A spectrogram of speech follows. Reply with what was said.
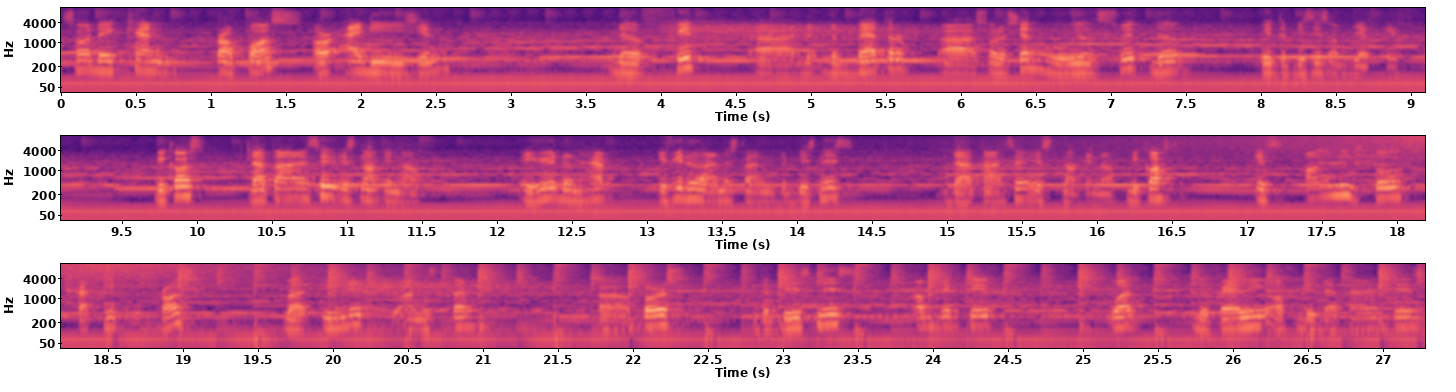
so they can propose or ideation the fit uh, the, the, better uh, solution will suit the with the business objective. Because data analysis is not enough. If you don't have if you don't understand the business data analysis is not enough. Because it's only to technical approach but you need to understand uh, first the business objective what the value of the data analysis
